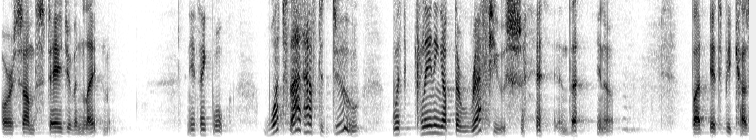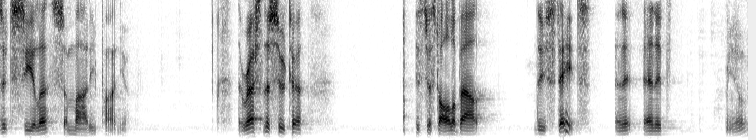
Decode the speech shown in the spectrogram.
or some stage of enlightenment? And you think, well, what's that have to do with cleaning up the refuse and the, you know? But it's because it's Sila Samadhi Panya. The rest of the sutta is just all about these states, and it and it's you know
